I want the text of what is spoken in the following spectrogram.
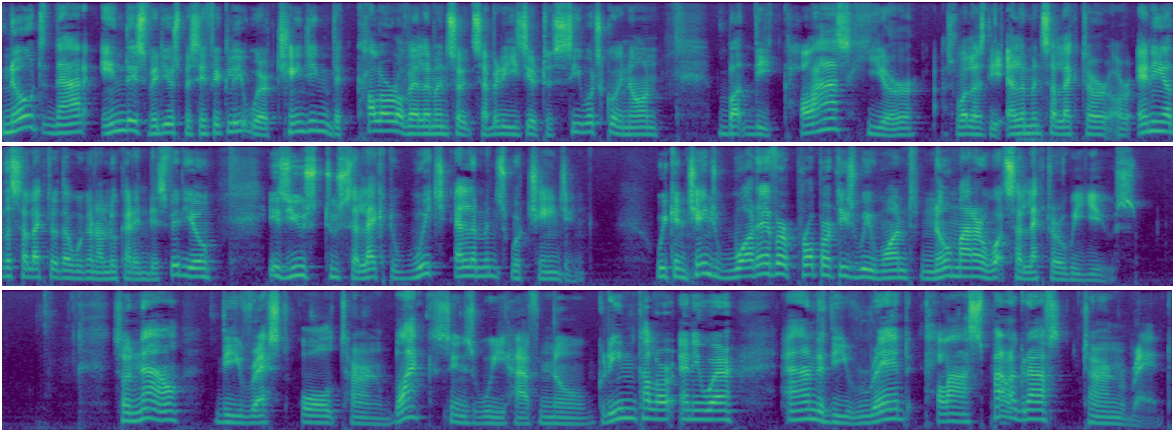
Note that in this video specifically, we're changing the color of elements so it's a bit easier to see what's going on, but the class here, as well as the element selector or any other selector that we're going to look at in this video, is used to select which elements we're changing. We can change whatever properties we want, no matter what selector we use. So now the rest all turn black since we have no green color anywhere, and the red class paragraphs turn red.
